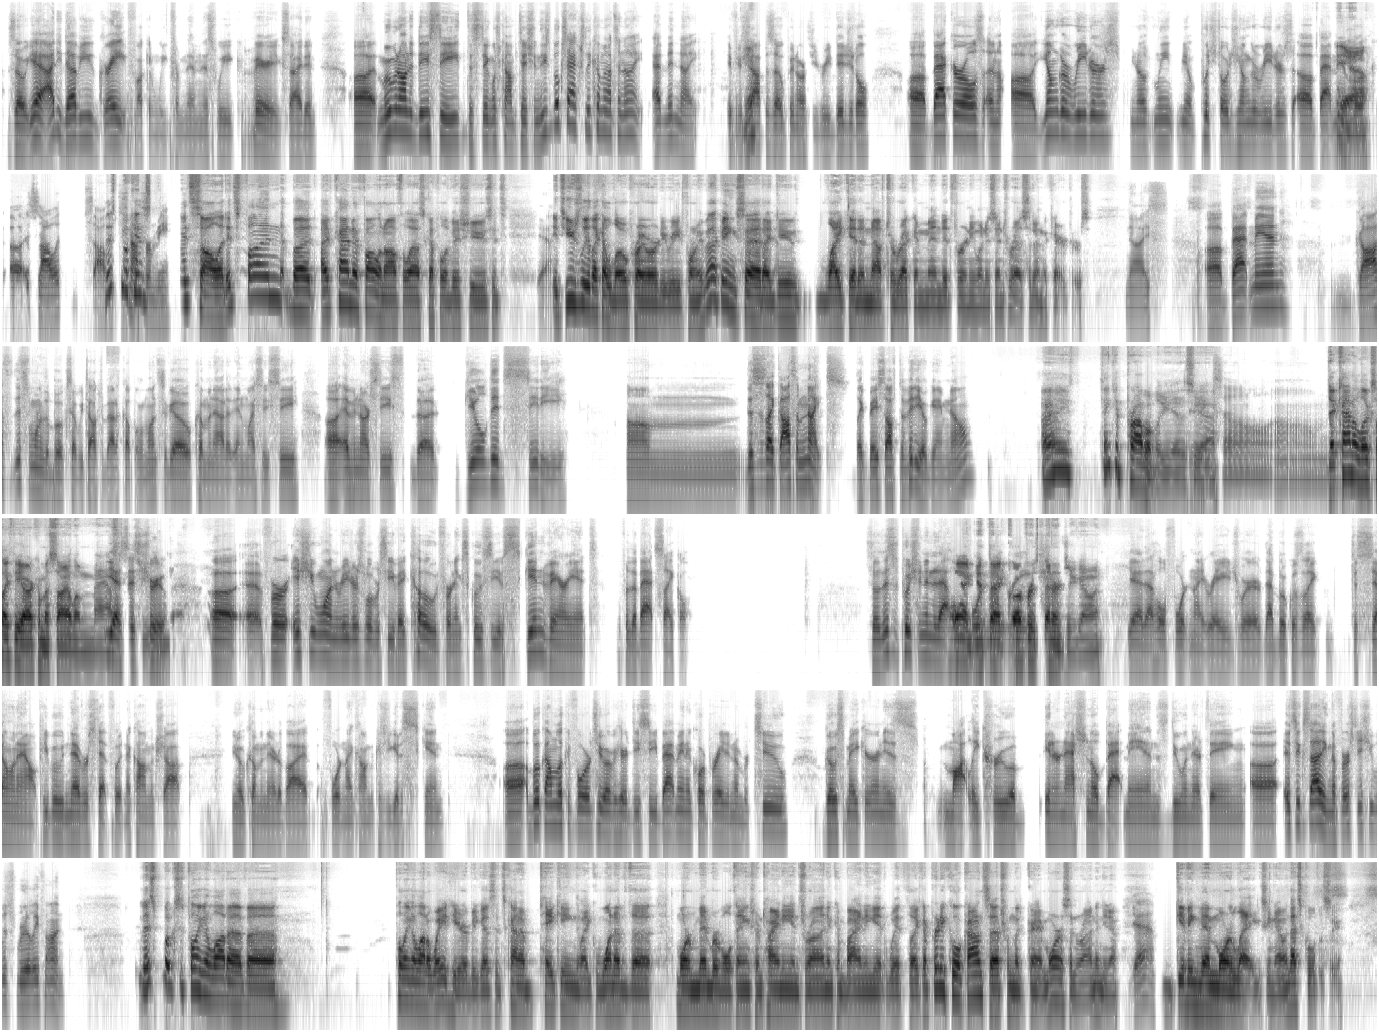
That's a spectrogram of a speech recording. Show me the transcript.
So yeah, IDW, great fucking week from them this week. Very excited. Uh, moving on to DC, Distinguished Competition. These books actually come out tonight at midnight if your Yeah. shop is open or if you read digital. Uh, Batgirls and uh, younger readers, you know, lean, you know, push towards younger readers. Uh, Batman Yeah. book, uh, it's solid, solid. This it's book not is- for me. It's solid. It's fun, but I've kind of fallen off the last couple of issues. It's Yeah. it's usually like a low priority read for me. But that being said, I Yeah. do like it enough to recommend it for anyone who's interested in the characters. Nice. Uh, Batman, Goth. This is one of the books that we talked about a couple of months ago, coming out of NYCC. Uh, Evan Narcisse, the Gilded City. Um, this is like Gotham Knights, like based off the video game. No, I think it probably is. You Yeah, So um, that kind of looks like the Arkham Asylum mask. Yes, that's true. Uh, uh, for issue one, readers will receive a code for an exclusive skin variant for the Bat Cycle. So this is pushing into that whole Yeah, get that Fortnite corporate synergy going. Yeah, that whole Fortnite rage where that book was like just selling out. People who never step foot in a comic shop, you know, coming there to buy a Fortnite comic because you get a skin. Uh, a book I'm looking forward to over here at DC Batman Incorporated number two. Ghostmaker and his motley crew of international Batmans doing their thing. Uh, it's exciting. The first issue was really fun. This book is pulling a lot of uh, pulling a lot of weight here because it's kind of taking like one of the more memorable things from Tynion's run and combining it with like a pretty cool concept from the Grant Morrison run, and you know, Yeah, giving them more legs. You know, and that's cool to see.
